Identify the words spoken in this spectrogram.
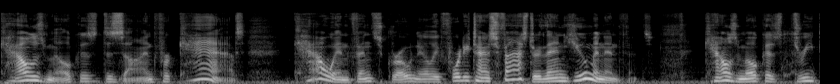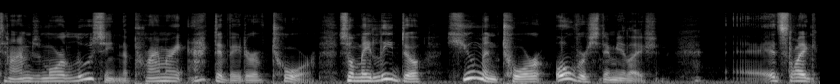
Cow's milk is designed for calves. Cow infants grow nearly 40 times faster than human infants. Cow's milk has three times more leucine, the primary activator of TOR, so may lead to human TOR overstimulation. It's like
